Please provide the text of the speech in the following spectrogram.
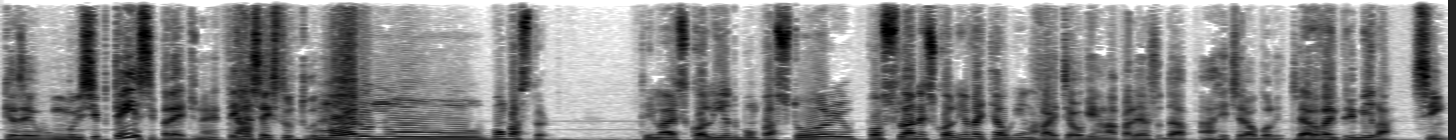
quer dizer, o município tem esse prédio, né? Tem Tá. essa estrutura. Moro no Bom Pastor. Tem lá a escolinha do Bom Pastor, eu posso ir lá na escolinha, vai ter alguém lá. Vai ter alguém lá para lhe ajudar a retirar o boleto. Ela vai imprimir lá. Sim,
